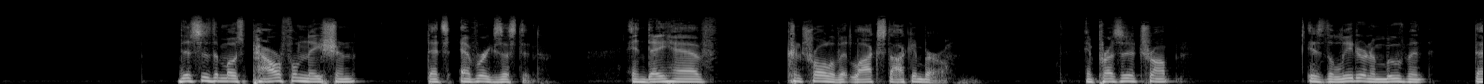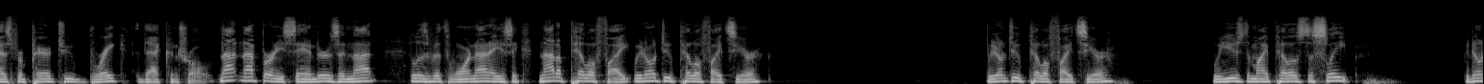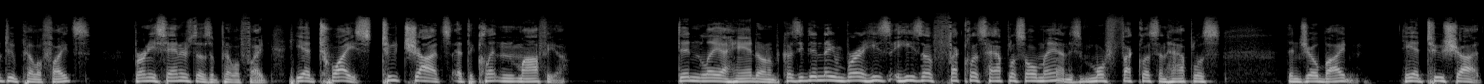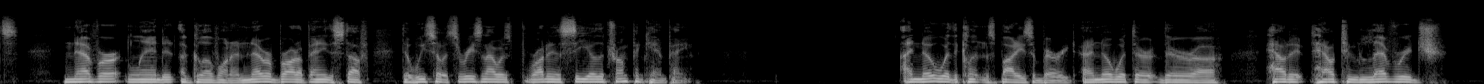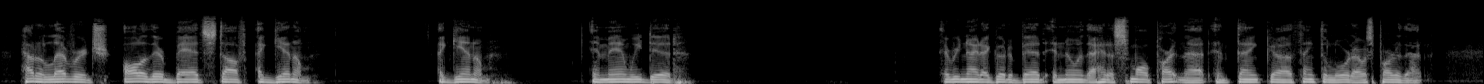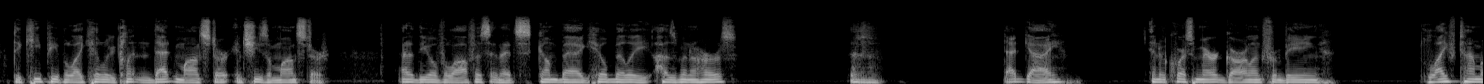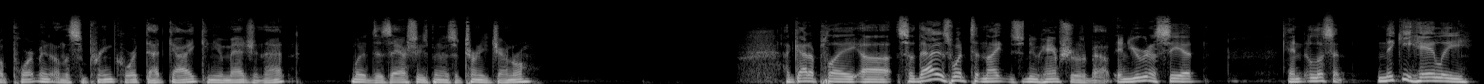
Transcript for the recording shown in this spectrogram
This is the most powerful nation that's ever existed. And they have control of it lock, stock, and barrel. And President Trump is the leader in a movement that is prepared to break that control. Not not Bernie Sanders and not Elizabeth Warren, not AC, not a pillow fight. We don't do pillow fights here. We don't do pillow fights here. We use the my pillows to sleep. We don't do pillow fights. Bernie Sanders does a pillow fight. He had twice two shots at the Clinton mafia. Didn't lay a hand on him because he didn't even burn. He's he's a feckless, hapless old man. He's more feckless and hapless than Joe Biden. He had two shots, never landed a glove on him, never brought up any of the stuff that we saw. It's the reason I was brought in as CEO of the Trump campaign. I know where the Clintons' bodies are buried. I know what their their uh, how to how to leverage how to leverage all of their bad stuff against them, against them, and man, we did. Every night I go to bed and knowing that I had a small part in that, and thank uh, thank the Lord I was part of that to keep people like Hillary Clinton, that monster, and she's a monster, out of the Oval Office, and that scumbag hillbilly husband of hers. that guy, and of course Merrick Garland from being lifetime appointment on the Supreme Court. That guy, can you imagine that? What a disaster he's been as Attorney General. I got to play. Uh, so that is what tonight's New Hampshire is about, and you're going to see it. And listen, Nikki Haley.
